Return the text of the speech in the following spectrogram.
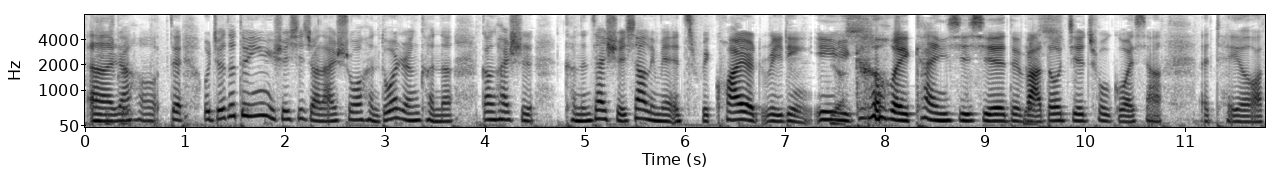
呃，然后对我觉得对英语学习者来说，很多人可能刚开始可能在学校里面，it's required reading，英语 Yes 课会看一些些，对吧 Yes 都接触过，像《A Tale of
